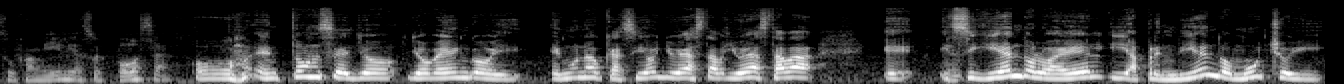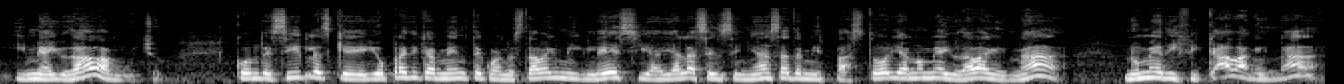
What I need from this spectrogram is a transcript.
su familia, su esposa. Oh, entonces yo, yo vengo y en una ocasión yo ya estaba, yo ya estaba eh, siguiéndolo a él y aprendiendo mucho y, y, me ayudaba mucho. Con decirles que yo prácticamente cuando estaba en mi iglesia, ya las enseñanzas de mis pastores ya no me ayudaban en nada, no me edificaban en nada.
